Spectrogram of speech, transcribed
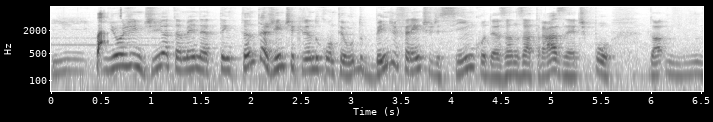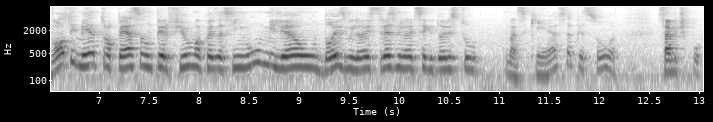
E, e hoje em dia também, né, tem tanta gente criando conteúdo bem diferente de 5, 10 anos atrás, né? Tipo, volta e meia tropeça num perfil, uma coisa assim, 1 milhão, 2 milhões, 3 milhões de seguidores, tu. Mas quem é essa pessoa? Sabe, tipo,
